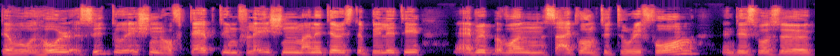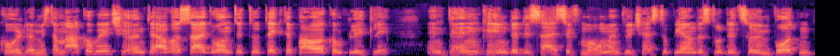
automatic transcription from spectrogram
The whole situation of debt, inflation, monetary stability. Every one side wanted to reform, and this was uh, called uh, Mr. Markovic, and the other side wanted to take the power completely. And then came the decisive moment, which has to be understood. It's so important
